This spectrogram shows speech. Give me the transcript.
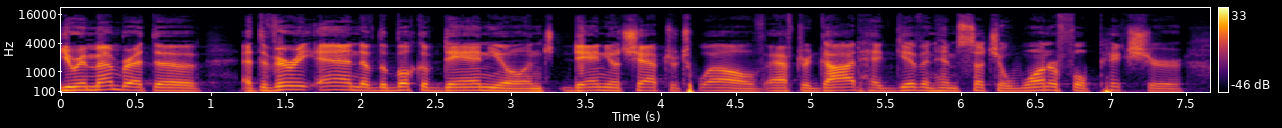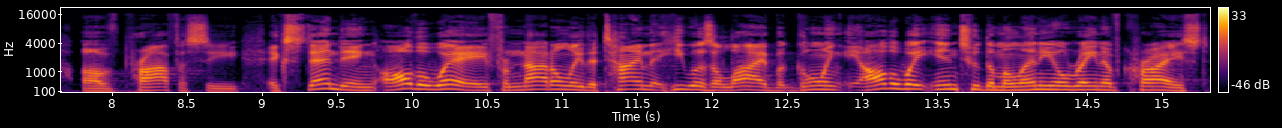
You remember at the, at the very end of the book of Daniel, in Daniel chapter 12, after God had given him such a wonderful picture of prophecy, extending all the way from not only the time that he was alive, but going all the way into the millennial reign of Christ.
